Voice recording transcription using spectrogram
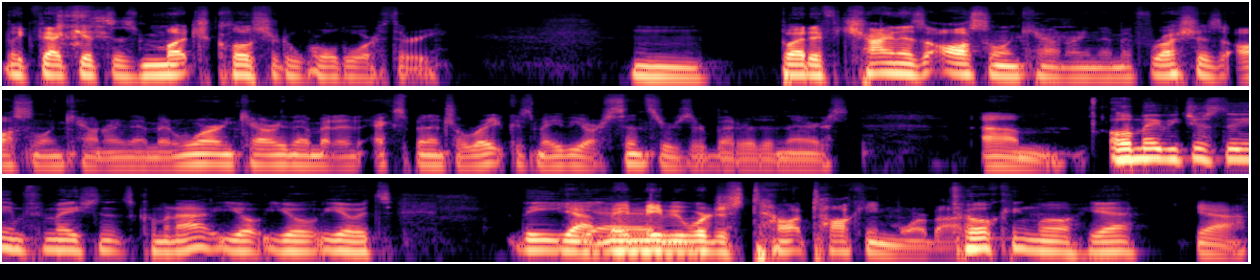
like that gets us much closer to World War Three. Hmm. But if China's also encountering them, if Russia's also encountering them, and we're encountering them at an exponential rate because maybe our sensors are better than theirs, um, or maybe just the information that's coming out. You're, you're, you know, it's the yeah, may, maybe um, we're just ta- talking more about it. talking more. Yeah, Yeah,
